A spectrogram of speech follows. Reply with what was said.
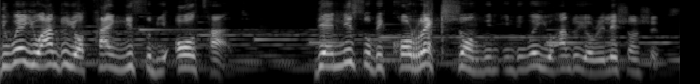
The way you handle your time needs to be altered there needs to be correction in, in the way you handle your relationships.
